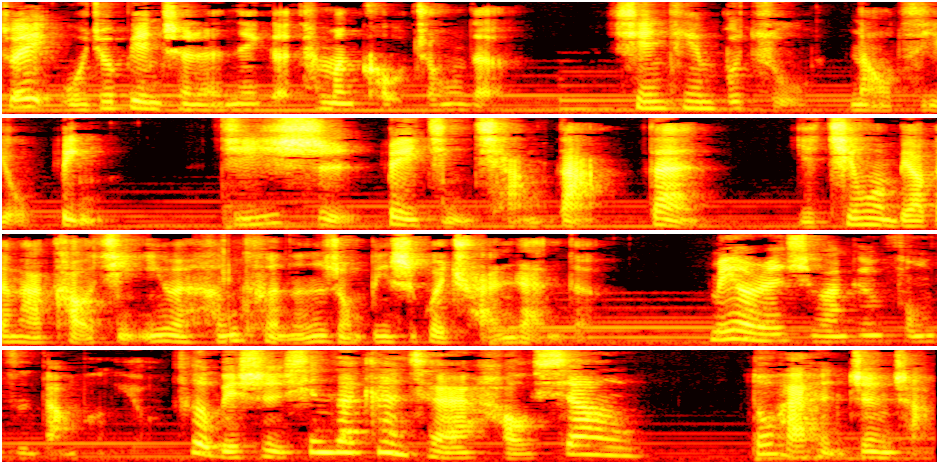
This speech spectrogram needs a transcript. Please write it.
所以我就变成了那个他们口中的先天不足、脑子有病。即使背景强大，但也千万不要跟他靠近，因为很可能那种病是会传染的。没有人喜欢跟疯子当朋友，特别是现在看起来好像都还很正常，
